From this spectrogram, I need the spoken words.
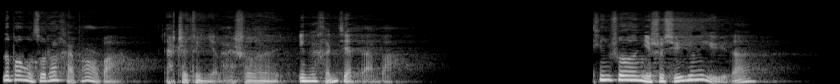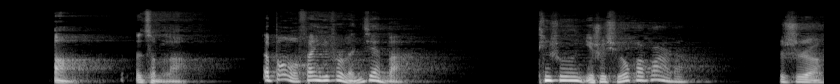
那帮我做张海报吧。哎，这对你来说应该很简单吧？听说你是学英语的。啊，怎么了？呃，帮我翻一份文件吧。听说你是学画画的。是啊，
